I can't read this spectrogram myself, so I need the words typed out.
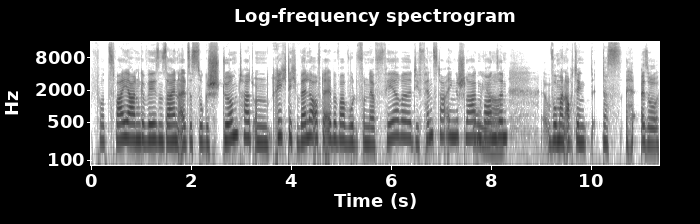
vor zwei Jahren gewesen sein, als es so gestürmt hat und richtig Welle auf der Elbe war, wo von der Fähre die Fenster eingeschlagen oh, worden ja. sind, wo man auch denkt, dass, also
